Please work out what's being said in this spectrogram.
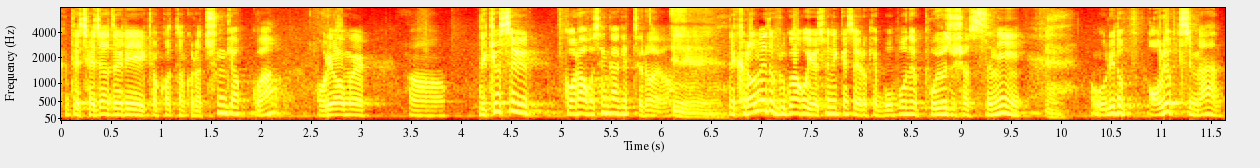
그때 제자들이 겪었던 그런 충격과 어려움을 어, 느꼈을 거라고 생각이 들어요. 예, 예, 근데 그럼에도 불구하고 예수님께서 이렇게 모본을 보여주셨으니 예. 우리도 어렵지만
